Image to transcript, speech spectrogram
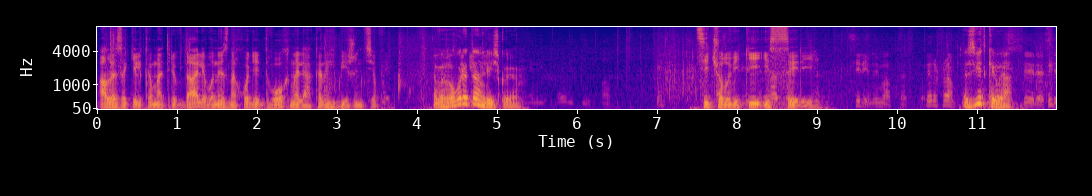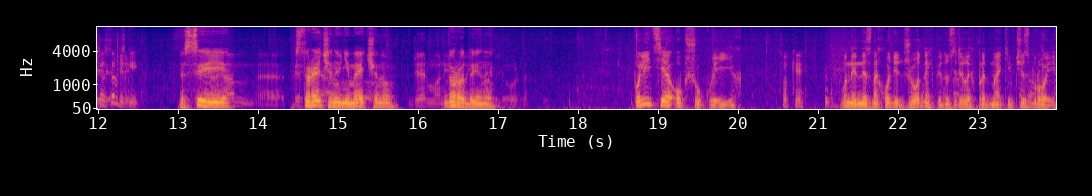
Але за кілька метрів далі вони знаходять двох наляканих біженців. Ви говорите англійською? Ці чоловіки із Сирії. Звідки ви? З Сирії, з Туреччини в Німеччину, до родини. Поліція обшукує їх. Вони не знаходять жодних підозрілих предметів чи зброї.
